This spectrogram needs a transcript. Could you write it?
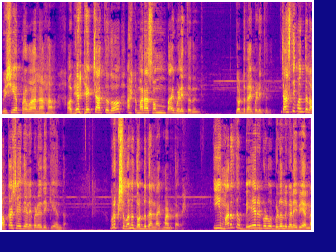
ವಿಷಯ ಪ್ರವಾಹ ಅವು ಎಷ್ಟು ಹೆಚ್ಚಾಗ್ತದೋ ಅಷ್ಟು ಮರ ಸೊಂಪಾಗಿ ಬೆಳೀತದಂತೆ. ದೊಡ್ಡದಾಗಿ ಬೆಳೀತದೆ. ಜಾಸ್ತಿ ಬಂತಲ್ಲ, ಅವಕಾಶ ಇದೆಯಲ್ಲ ಬೆಳೆಯೋದಕ್ಕೆ ಅಂತ. ವೃಕ್ಷವನ್ನು ದೊಡ್ಡದನ್ನಾಗಿ ಮಾಡ್ತವೆ ಈ ಮರದ ಬೇರುಗಳು ಬಿಳಲುಗಳಿವೆಯಲ್ಲ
